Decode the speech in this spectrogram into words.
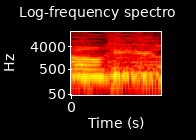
how he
